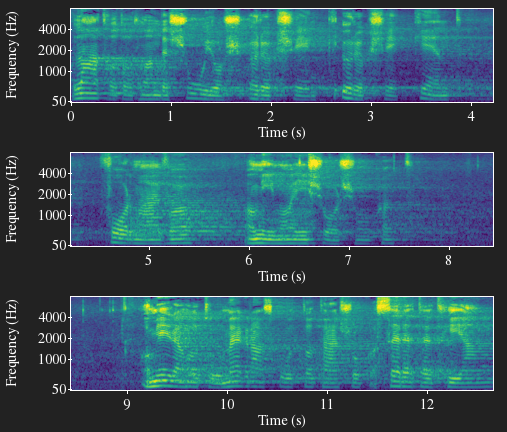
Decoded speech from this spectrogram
láthatatlan, de súlyos örökség, örökségként formálva a mi mai sorsunkat. A méreható megrázkódtatások, a szeretet hiány,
